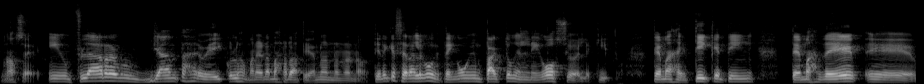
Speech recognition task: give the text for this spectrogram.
no sé, inflar llantas de vehículos de manera más rápida. No, no, no, no. Tiene que ser algo que tenga un impacto en el negocio del equipo. Temas de ticketing, temas de eh,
